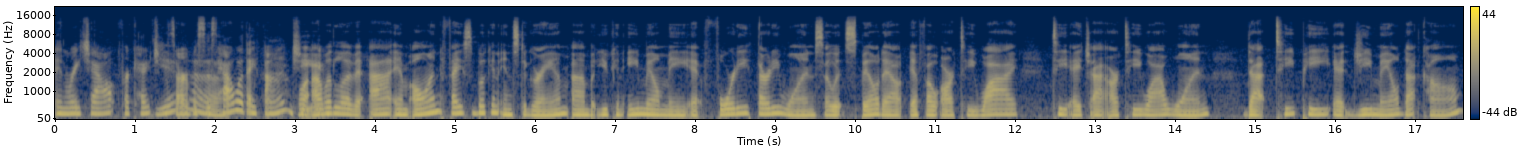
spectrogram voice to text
and reach out for coaching services, how will they find you? Well, I would love it. I am on Facebook and Instagram, um, but you can email me at 4031. So it's spelled out F O R T Y T H I R T Y 1 dot TP at gmail dot com.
